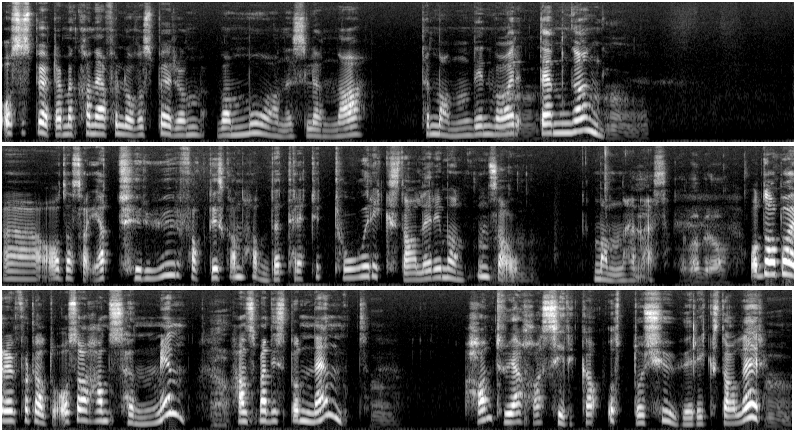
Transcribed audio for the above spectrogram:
Og så spurte jeg men kan jeg få lov å spørre om hva månedslønna til mannen din var den gang. Mm. Eh, og da sa jeg jeg tror faktisk han hadde 32 riksdaler i måneden, sa hun. Mannen hennes. Det var bra. Og da bare fortalte hun også han sønnen min, Ja. han som er disponent, Mm. han tror jeg har ca. 28 riksdaler. Mm.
